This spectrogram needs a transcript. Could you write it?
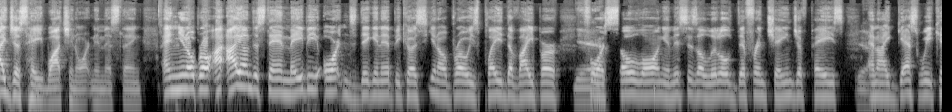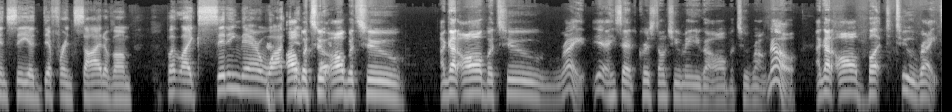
I just hate watching Orton in this thing. And you know, bro, I, I, understand maybe Orton's digging it because you know, bro, he's played the Viper yeah. for so long, and this is a little different change of pace. Yeah. And I guess we can see a different side of him. But like sitting there watching all but two, all but two. I got all but two right. Yeah, he said, Chris, don't you mean you got all but two wrong? No, I got all but two right.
